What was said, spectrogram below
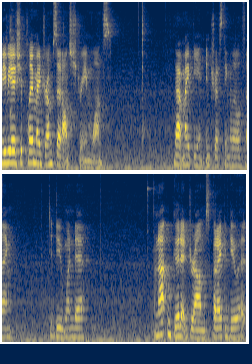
Maybe I should play my drum set on stream once. That might be an interesting little thing to do one day. I'm not good at drums, but I can do it.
